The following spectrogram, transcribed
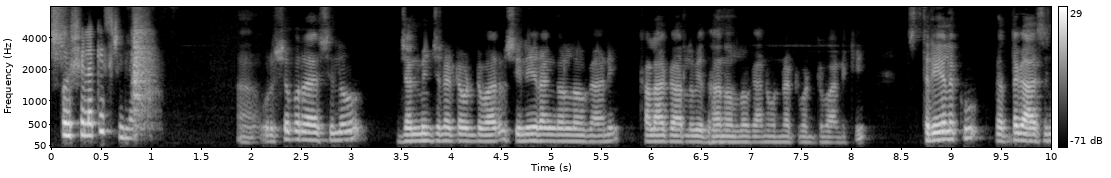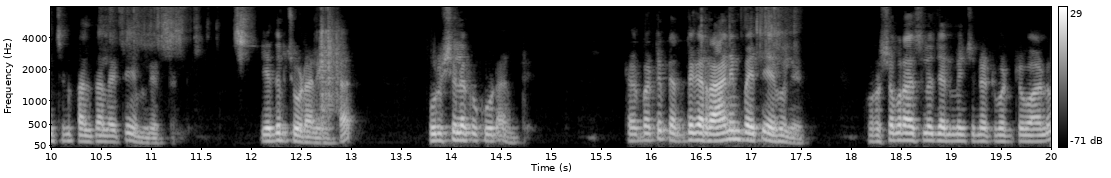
పురుషులకి స్త్రీలకి? వృషభ రాశిలో జన్మించినటువంటి వారు సినీ రంగంలో కానీ కళాకారుల విధానంలో కానీ ఉన్నటువంటి వాళ్ళకి స్త్రీలకు పెద్దగా ఆశించిన ఫలితాలు అయితే ఏం లేదండి. ఎదురు చూడాలి ఇంకా. పురుషులకు కూడా అంతే. కాబట్టి పెద్దగా రాణింపు అయితే ఏమీ లేదు. వృషభ రాశిలో జన్మించినటువంటి వాళ్ళు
